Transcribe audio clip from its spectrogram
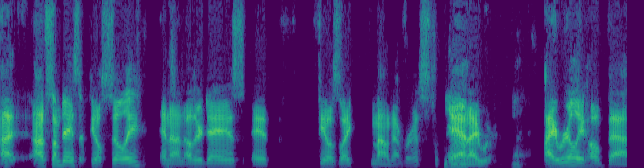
Uh, on some days it feels silly, and on other days it feels like Mount Everest. Yeah. And I, yeah. I really hope that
